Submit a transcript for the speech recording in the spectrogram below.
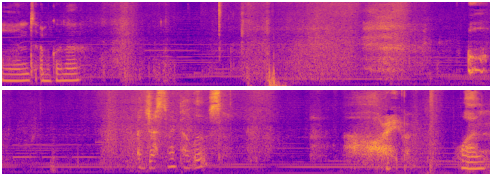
and I'm gonna adjust my pillows. All right. One,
